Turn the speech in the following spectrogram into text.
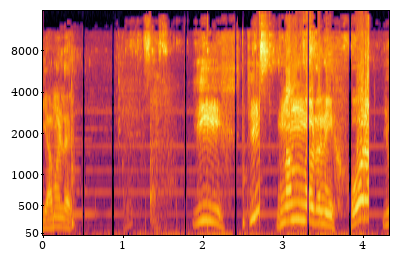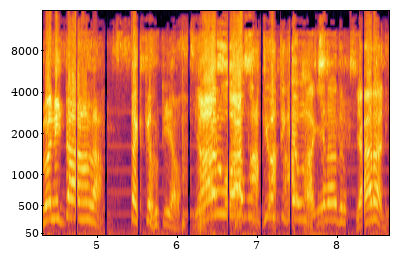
ಯಮಳೆ ಈ ನನ್ನೊಡನೆ ಹೋರ ಇವನಿದ್ದಾನಲ್ಲ ತಕ್ಕೆ ಹುಟ್ಟಿದವ. ಯಾರು ಆ ಬುದ್ಧಿವಂತಿಕೆ ಅವನು? ಹಾಗೇನಾದ್ರು ಯಾರಾದಿ?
